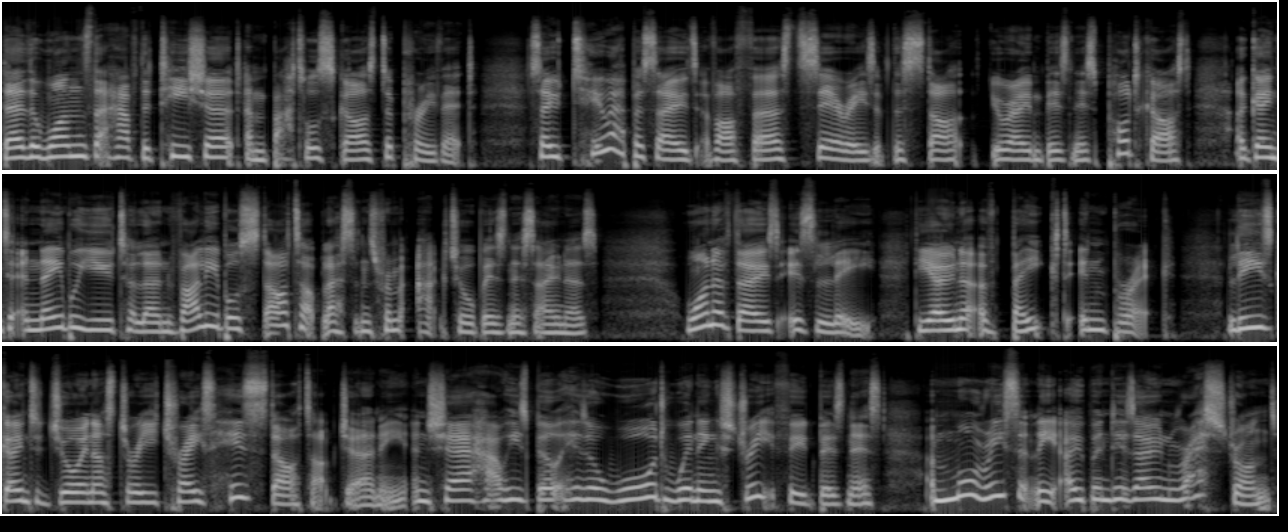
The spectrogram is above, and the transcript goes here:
They're the ones that have the t shirt and battle scars to prove it. So, two episodes of our first series of the Start Your Own Business podcast are going to enable you to learn valuable startup lessons from actual business owners. One of those is Lee, the owner of Baked in Brick. Lee's going to join us to retrace his startup journey and share how he's built his award winning street food business and more recently opened his own restaurant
